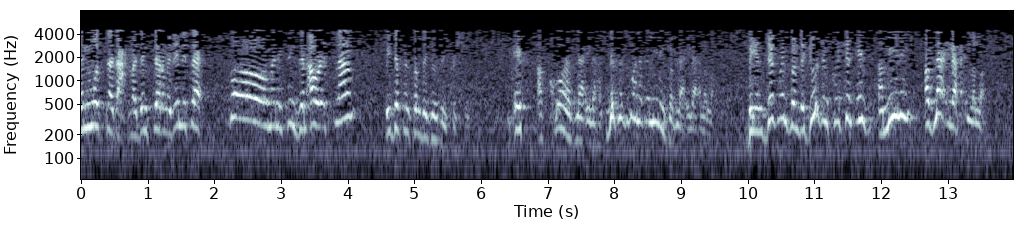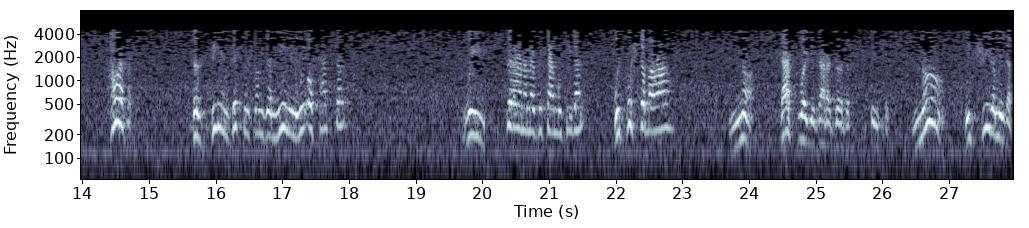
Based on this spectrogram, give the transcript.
In Musnad Ahmad, in Tirmidh, in Nisa, so many things in our Islam, be different from the Jews and Christians. It's a core of La ilaha. This is one of the meanings of La ilaha illallah. Being different from the Jews and Christians is a meaning of La ilaha illallah. However, does being different from the meaning we all have to? We spit on them every time we see them? We push them around? No. That's where you gotta draw the distinction. No. We treat them in the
